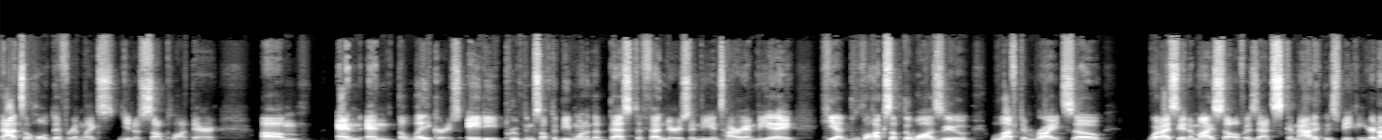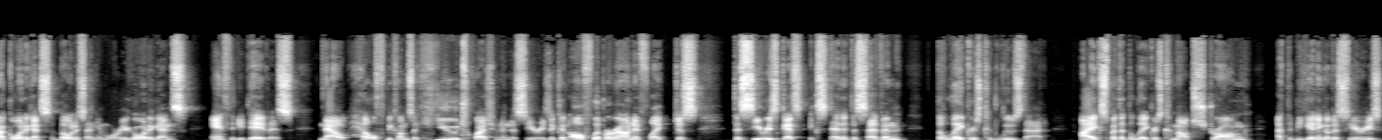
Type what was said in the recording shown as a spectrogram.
that's a whole different like you know subplot there. Um, and and the Lakers, AD proved himself to be one of the best defenders in the entire NBA. He had blocks up the wazoo, left and right. So what I say to myself is that schematically speaking, you're not going against Sabonis anymore. You're going against Anthony Davis. Now, health becomes a huge question in the series. It can all flip around if like just the series gets extended to seven, the Lakers could lose that. I expect that the Lakers come out strong at the beginning of the series,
